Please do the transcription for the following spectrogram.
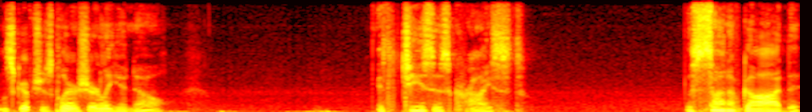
The scripture is clear. Surely you know. It's Jesus Christ, the Son of God that,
